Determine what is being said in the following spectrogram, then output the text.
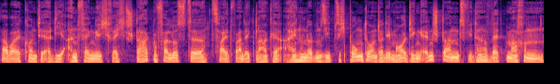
Dabei konnte er die anfänglich recht starken Verluste, zeitweilig lag er 170 Punkte unter dem heutigen Endstand, wieder wettmachen.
